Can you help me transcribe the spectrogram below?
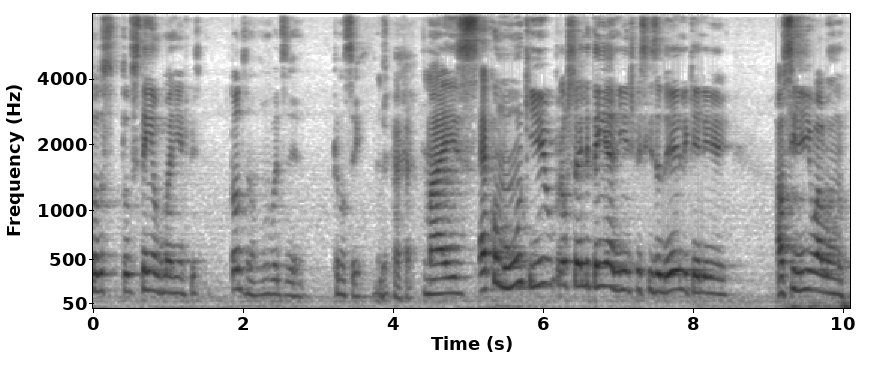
Todos, todos têm alguma linha de pesquisa. Todos não, não vou dizer, que eu não sei. Mas é comum que o professor ele tenha a linha de pesquisa dele, que ele auxilie o aluno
